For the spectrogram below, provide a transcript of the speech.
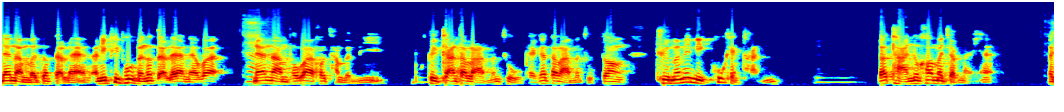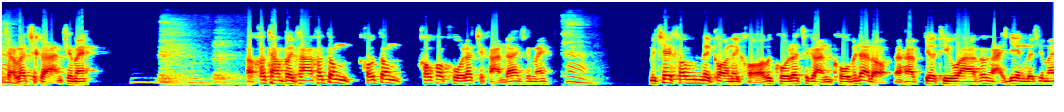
แนะนำมาตั้งแต่แรก อันนี้พี่พูดมาตั้งแต่แรกนะว่าค่ะแนะนำเพราะว่าเขาทำแบบนี้ คือการตลาดมันถูกแข่งกันตลาดมันถูกต้อง คือมันไม่มีคู่แข่งขันอือฮึแล้วฐานของเขามาจากไหนฮะ มาจากราชการใช่ไหมอือฮึอะเขาทำไฟฟ้าเขาต้องเขาต้องเขาก็โคราชการได้ใช่ไหมค่ะไม่ใช่เขาในกรในขอไปโคราชการโคไม่ได้หรอกนะครับ เจอทีวาก็หงายเด้งแล้วใช่ไหม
